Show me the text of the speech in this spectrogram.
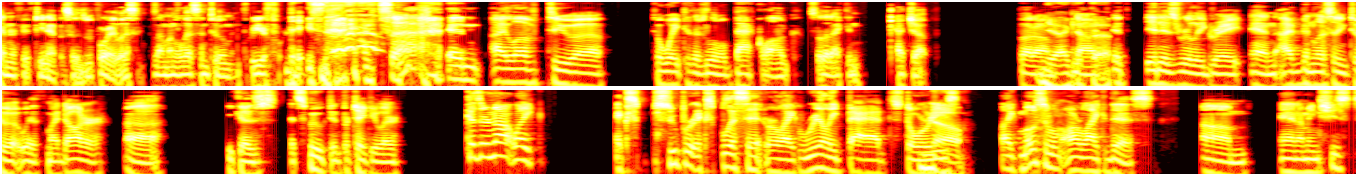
10 or 15 episodes before I listen because I'm going to listen to them in three or four days. and, so, and I love to, uh, to wait till there's a little backlog so that I can catch up. But um, Yeah, I get no, that. It, it is really great. And I've been listening to it with my daughter uh, because it's spooked in particular. because they're not like ex- super explicit or like really bad stories. No. Like most of them are like this. Um, and I mean, she's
